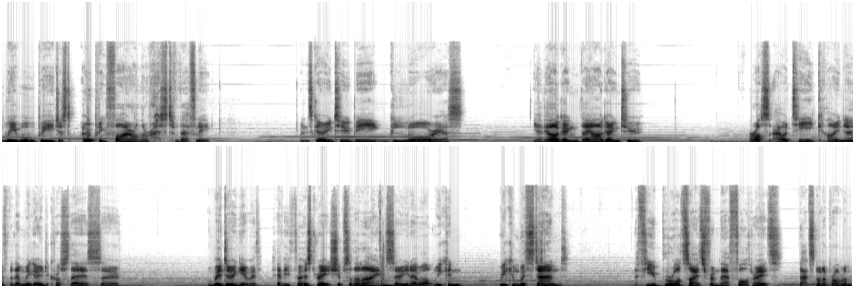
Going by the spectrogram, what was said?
we will be just opening fire on the rest of their fleet. It's going to be glorious. Yeah, they are going. They are going to cross our T, kind of, but then we're going to cross theirs. So we're doing it with heavy first-rate ships of the line. So you know what? We can we can withstand a few broadsides from their fourth rates. That's not a problem.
